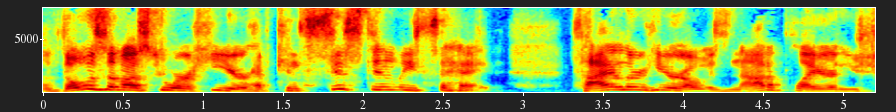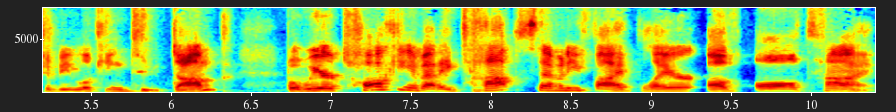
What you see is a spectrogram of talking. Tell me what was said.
Those of us who are here have consistently said Tyler Herro is not a player you should be looking to dump, but we are talking about a top 75 player of all time.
